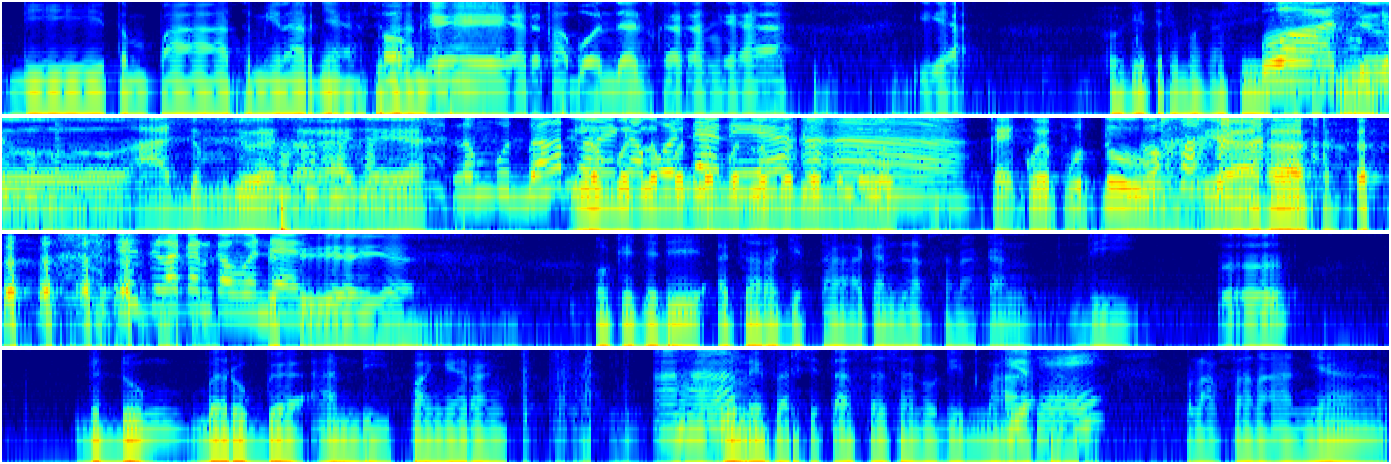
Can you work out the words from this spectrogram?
di tempat seminarnya. Silakan, Oke, Kak ada Kak Bondan sekarang ya. Iya. Oke, terima kasih. Waduh, adem juga suaranya ya. Lembut banget suara lembut, Kak lembut, Bondan lembut, ya. lembut, lembut, lembut. Ah. Kayak kue putu. Iya. ya silakan Kak Bondan. Iya, iya. Oke, jadi acara kita akan dilaksanakan di Heeh. Gedung Baruga Andi Pangerang Aha. Universitas Hasanuddin. Makassar. Pelaksanaannya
